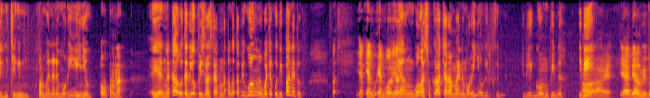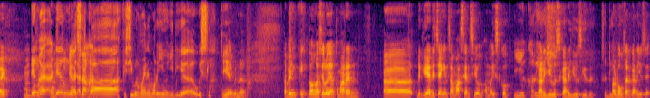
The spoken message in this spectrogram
dia ngecengin permainannya Mourinho. oh pernah Iya nggak tahu tadi official statement atau enggak, tapi gue nggak baca kutipannya tuh. yang yang yang gue lihat Yang gue nggak suka cara mainnya Mourinho gitu kan. Jadi gue mau pindah. Jadi oh, ya dia lebih baik dia membusuk- nggak dia nggak suka visi bermainnya Mourinho. Jadi ya wis lah. Iya benar. Tapi tau gak sih lo yang kemarin eh De Gea dicengin sama Asensio sama Isco? Iya Karius. Karius, Karius gitu. Sedih. Padahal bagusan Karius ya.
